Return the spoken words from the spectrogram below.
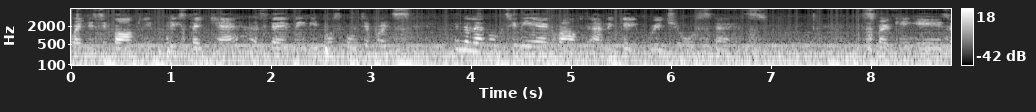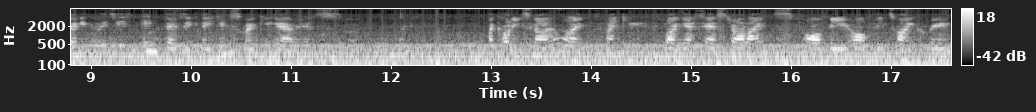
When disembarking, please take care as there may be possible difference in the level between the aircraft and the gate bridge or stairs. Smoking is only permitted in designated smoking areas. My colleagues and I would like to thank you flying SAS Star Alliance on behalf of the entire crew.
